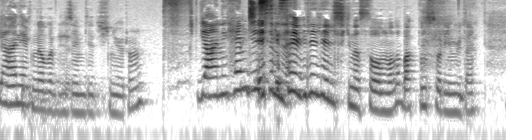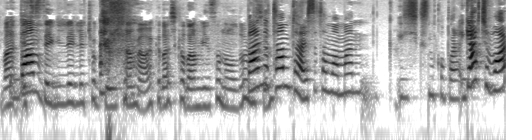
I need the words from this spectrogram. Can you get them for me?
Yani Fikrini alabileceğim diye düşünüyorum. yani hem Eski cisimle sevgiliyle ilişki nasıl olmalı? Bak bunu sorayım bir de. Ben, Ben- eski sevgilileriyle çok görüşen ve arkadaş kalan bir insan olduğum ben için. de tam tersi tamamen ilişkisini kopar. Gerçi var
